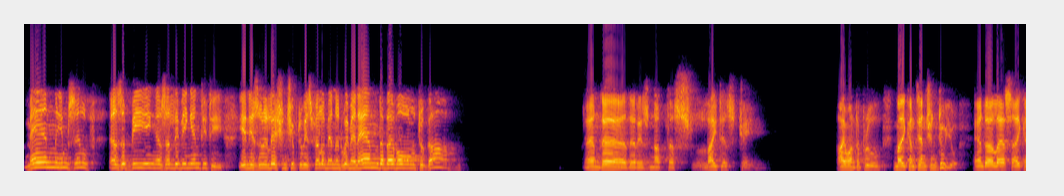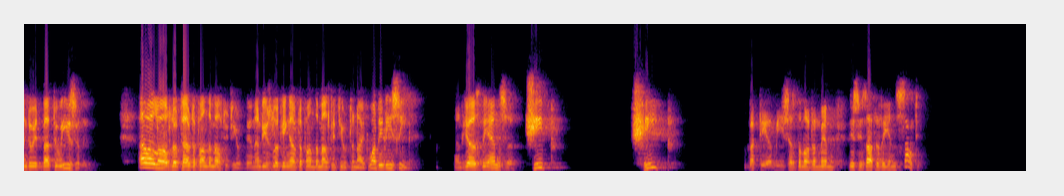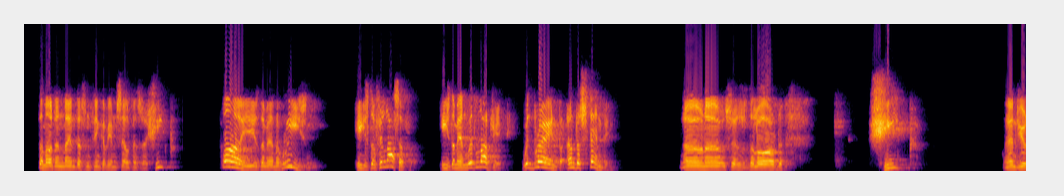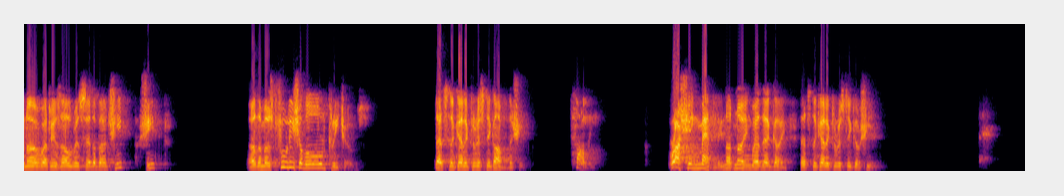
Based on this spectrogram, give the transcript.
Man himself as a being, as a living entity, in his relationship to his fellow men and women, and above all to God. And there, there is not the slightest change. I want to prove my contention to you, and alas, I can do it but too easily. Our Lord looked out upon the multitude then, and He's looking out upon the multitude tonight. What did He see? And here's the answer sheep. Sheep. But dear me, says the modern man, this is utterly insulting. The modern man doesn't think of himself as a sheep. Why, he's the man of reason. He's the philosopher. He's the man with logic, with brain, understanding. No, no, says the Lord. Sheep. And you know what is always said about sheep? Sheep are the most foolish of all creatures. That's the characteristic of the sheep folly. Rushing madly, not knowing where they're going. That's the characteristic of sheep.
